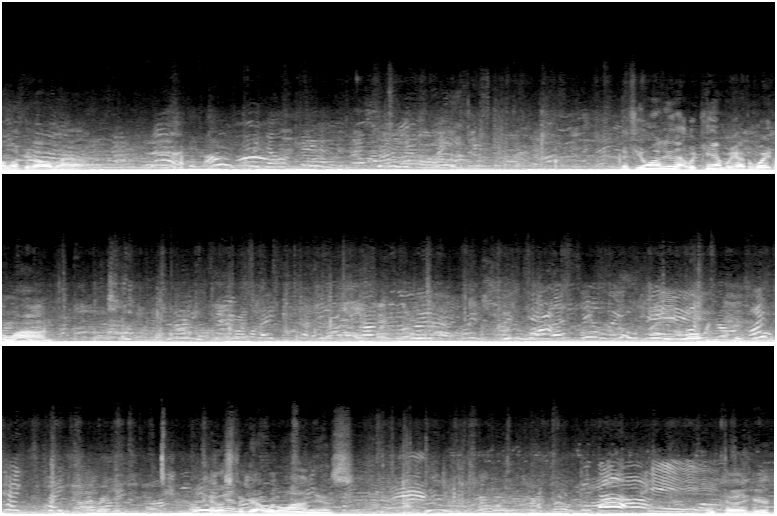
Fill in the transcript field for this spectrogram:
Oh, look at all that. If you want to do that, we can. We have to wait in line. Okay, let's figure out where the line is. Okay, here.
